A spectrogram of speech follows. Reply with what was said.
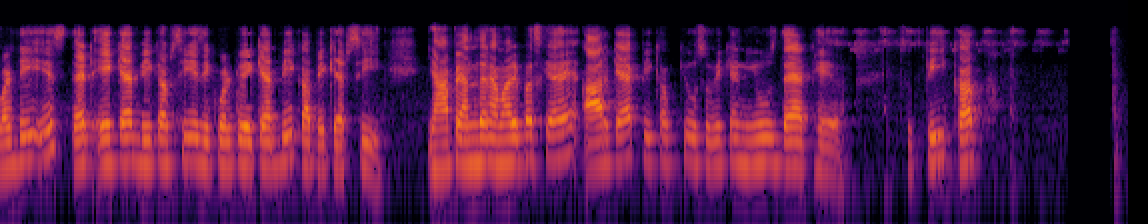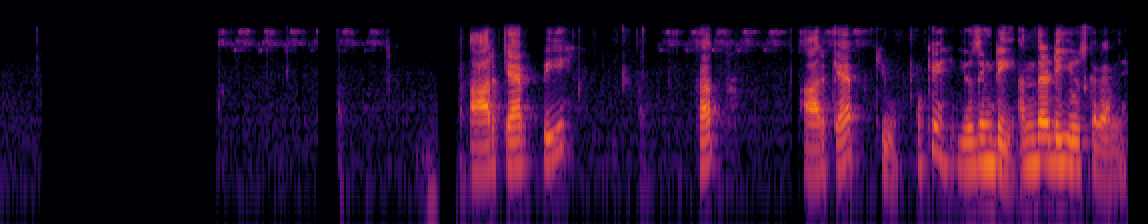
what d is that a cap b cap c is equal to a cap b cap a cap c यहाँ पे अंदर हमारे पास क्या है r cap p cap q so we can use that here so p cap r cap p cap r cap q okay using d अंदर d use करा हमने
